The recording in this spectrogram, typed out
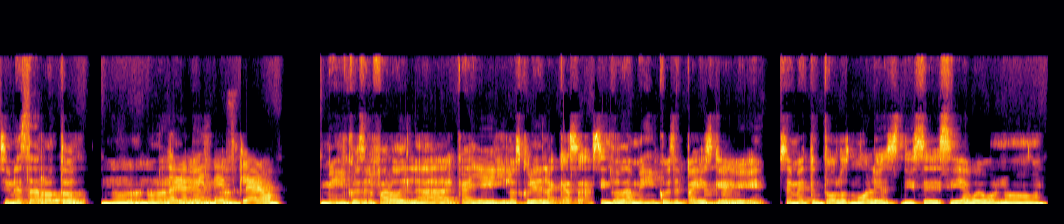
Si no está roto, no, no lo arregles, No lo claro. México es el faro de la calle y la oscuridad de la casa. Sin duda, México es el país que se mete en todos los moles. Dice, sí, a huevo, no,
